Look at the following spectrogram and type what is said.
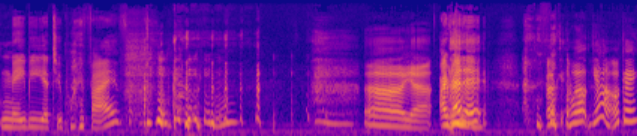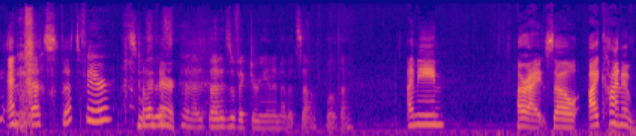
maybe a 2.5. Oh yeah. I read it. Okay. Well, yeah. Okay, and that's that's fair. That's totally fair. That is, that is a victory in and of itself. Well done. I mean, all right. So I kind of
